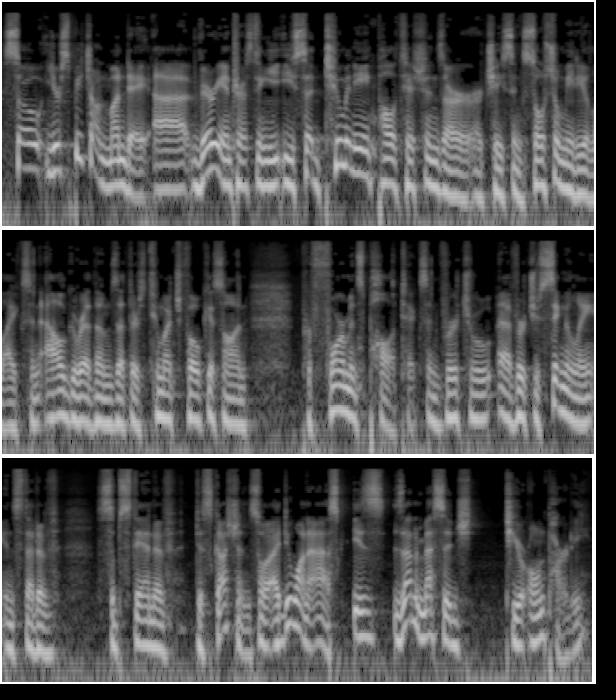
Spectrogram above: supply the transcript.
So, your speech on Monday, uh, very interesting. You, you, said too many politicians are, are, chasing social media likes and algorithms, that there's too much focus on performance politics and virtue, uh, virtue signaling instead of substantive discussion. So, I do want to ask is, is that a message to your own party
